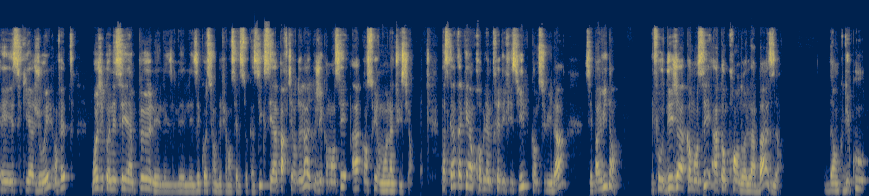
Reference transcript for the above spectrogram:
et ce qui a joué, en fait, moi, je connaissais un peu les, les, équations différentielles stochastiques. C'est à partir de là que j'ai commencé à construire mon intuition. Parce qu'attaquer un problème très difficile comme celui-là, c'est pas évident. Il faut déjà commencer à comprendre la base. Donc, du coup,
